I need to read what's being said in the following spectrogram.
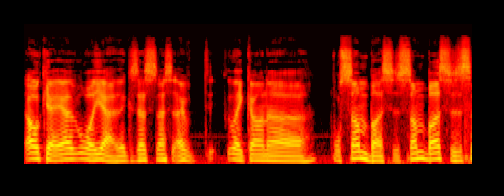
Okay, uh, well, yeah, because that's that's I, like on uh well some buses, some buses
